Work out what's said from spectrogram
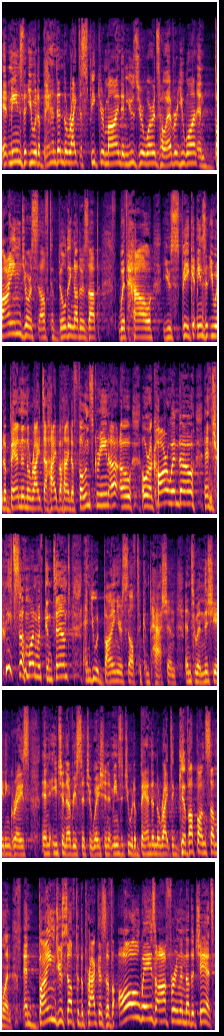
It means that you would abandon the right to speak your mind and use your words however you want and bind yourself to building others up with how you speak. It means that you would abandon the right to hide behind a phone screen, uh oh, or a car window and treat someone with contempt. And you would bind yourself to compassion and to initiate grace in each and every situation. It means that you would abandon the right to give up on someone and bind yourself to the practice of always offering another chance.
